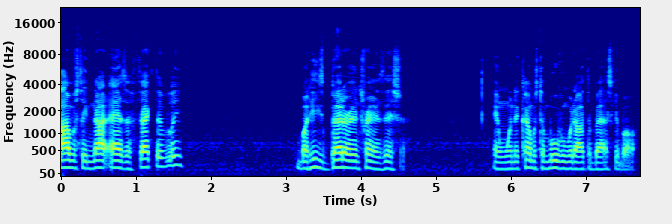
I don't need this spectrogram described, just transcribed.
Obviously, not as effectively, but he's better in transition. And when it comes to moving without the basketball.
